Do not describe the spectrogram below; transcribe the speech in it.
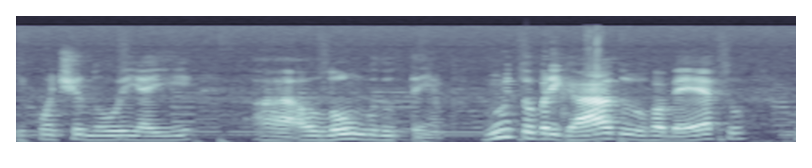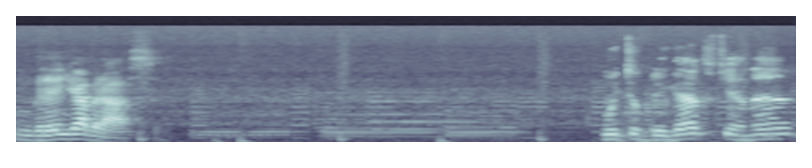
E continuem aí ao longo do tempo. Muito obrigado, Roberto. Um grande abraço. Muito obrigado, Fernando.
